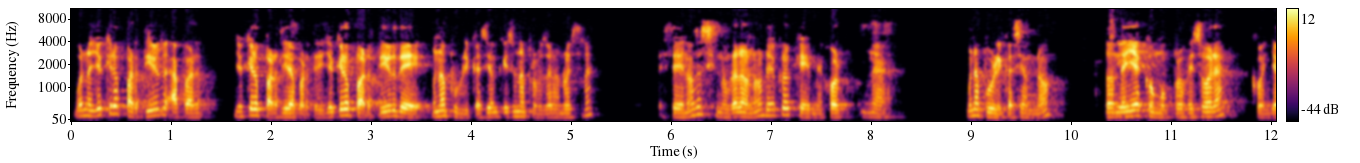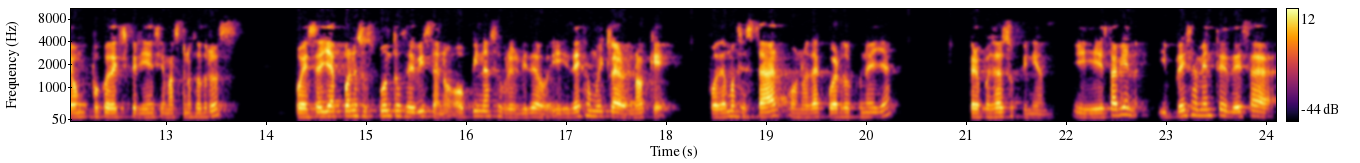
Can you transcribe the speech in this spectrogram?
Bueno, yo quiero partir a yo quiero partir a partir. Yo quiero partir de una publicación que hizo una profesora nuestra. Este, no sé si nombraron, ¿no? Yo creo que mejor una, una publicación, ¿no? Donde ella como profesora, con ya un poco de experiencia más que nosotros, pues ella pone sus puntos de vista, ¿no? Opina sobre el video y deja muy claro, ¿no? Que podemos estar o no de acuerdo con ella, pero pues es su opinión. Y está bien, y precisamente de esa,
